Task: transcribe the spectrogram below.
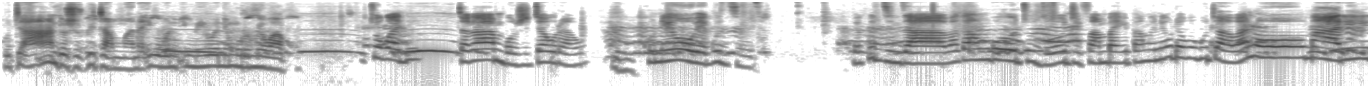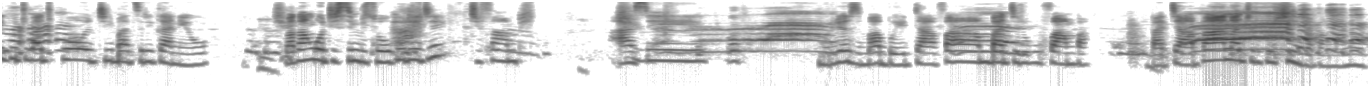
kuti haa ndo zviri kuita mwana imwewo nemurume wako? Chokwadi takambozvitaurawo kunewo vekudzinza. Vekudzinza vakangotiudzawo kuti fambai pamwe nekuda kwekuti havanawo mari kuti vatipowo tibatsirikanewo vakangotisimbisawo kuti tifambe. Asi mhuri yezimbabwe tafamba tiri kufamba but hapana chiri kuchinja pamwana uyu.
